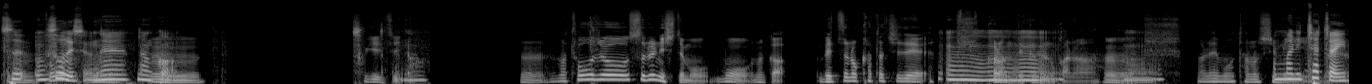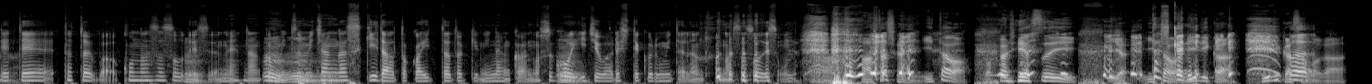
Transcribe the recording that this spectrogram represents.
つ、うん。うんそうですよね、なんか、うんうん。区切りついた。なうん。まあ、登場するにしてももうなんか別の形でうん絡んでくるのかな、うん。うん。あれも楽しあみんまりちゃちゃ入れて例えば来なさそうですよね、なんかうんうんうん。みつみちゃんが好きだとか言った時になんかあのすごい意地悪してくるみたいなのとかなさそうですもんね、ああ確かにいたわ。わかりやすい。いやいたわ。リリカリリカ様が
